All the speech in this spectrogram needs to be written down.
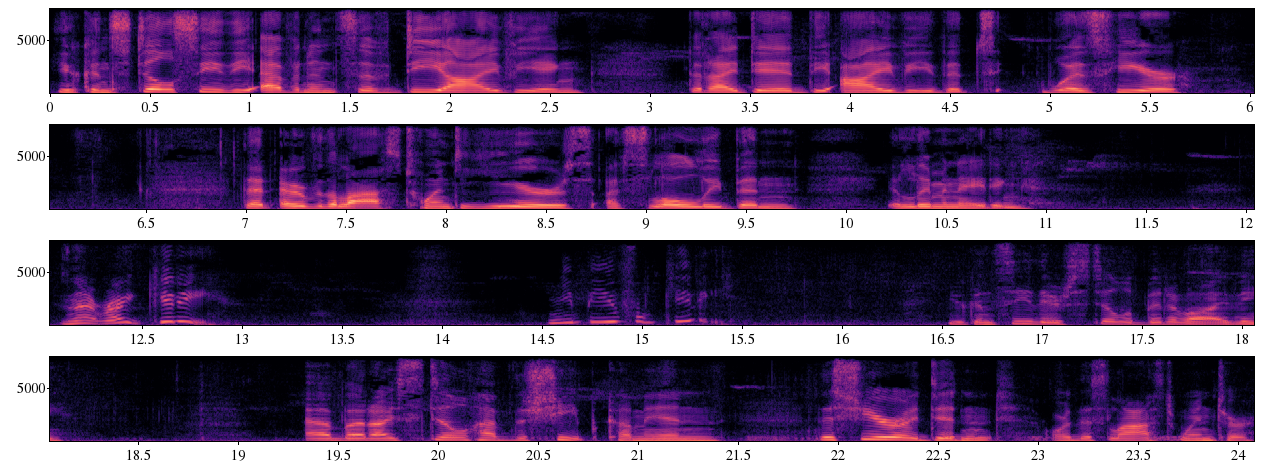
You can still see the evidence of de-ivying that I did, the ivy that was here, that over the last 20 years I've slowly been eliminating. Isn't that right, kitty? You beautiful kitty. You can see there's still a bit of ivy, uh, but I still have the sheep come in. This year I didn't, or this last winter,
